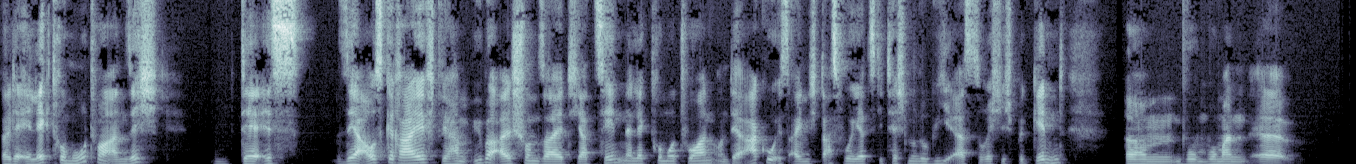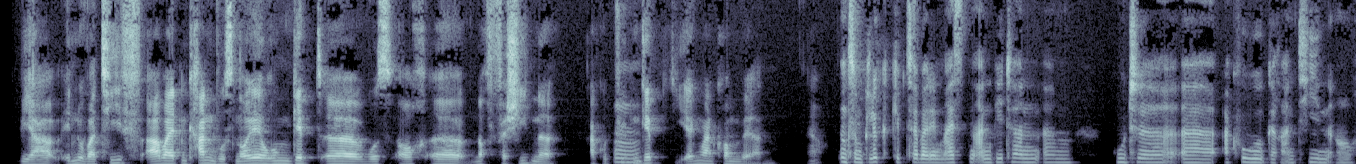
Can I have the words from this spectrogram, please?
Weil der Elektromotor an sich, der ist sehr ausgereift. Wir haben überall schon seit Jahrzehnten Elektromotoren und der Akku ist eigentlich das, wo jetzt die Technologie erst so richtig beginnt, ähm, wo, wo man äh, ja innovativ arbeiten kann, wo es Neuerungen gibt, äh, wo es auch äh, noch verschiedene Akkutypen Mhm. gibt, die irgendwann kommen werden. Und zum Glück gibt es ja bei den meisten Anbietern ähm, gute äh, Akkugarantien auch,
